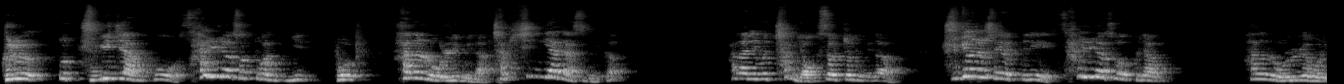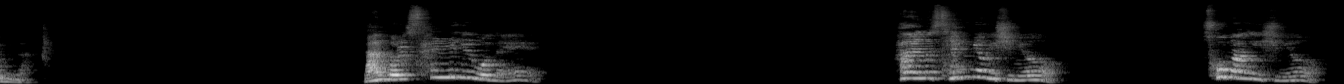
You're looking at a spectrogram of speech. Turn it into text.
그를 또 죽이지 않고 살려서 또한 이, 하늘로 올립니다. 참 신기하지 않습니까? 하나님은 참 역설적입니다. 죽여주세요 했더니 살려서 그냥 하늘로 올려버립니다. 난 널 살리길 원해. 하나님은 생명이시며 소망이시며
